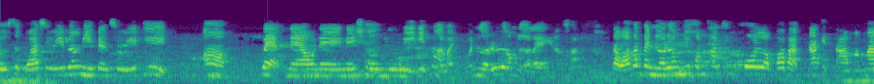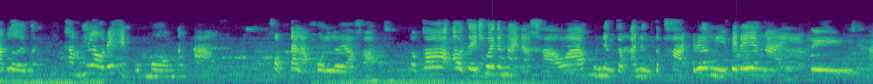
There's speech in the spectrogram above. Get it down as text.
รู้สึกว่าซีรีส์เรื่องนี้เป็นซีรีส์ที่แหวกแนวในในเชิงยูรินิดหน่อยหมายถึงว่าเนื้อเรื่องหรืออะไรอย่างเงี้ยค่ะ แต่ว่ามันเป็นเนื้อเรื่องที่ค่อนข้างเข้มข้นแล้วก็แบบน่าติดตามมากๆเลยเหมือนทำให้เราได้เห็นมุมมองต่างๆ ของแต่ละคนเลยอะค่ะ แล้วก็เอาใจช่วยกันหน่อยนะคะว่าคุณหนึ่งกับอันหนึ่งจะผ่านเรื่องนี้ไปได้ยังไงจริงใช่ไหม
